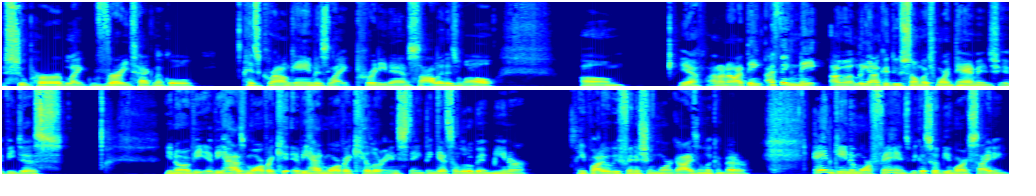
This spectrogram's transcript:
superb, like very technical. His ground game is like pretty damn solid as well. Um, yeah, I don't know. I think I think Nate uh, Leon could do so much more damage if he just, you know, if he if he has more of a if he had more of a killer instinct and gets a little bit meaner, he probably would be finishing more guys and looking better, and gaining more fans because it would be more exciting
